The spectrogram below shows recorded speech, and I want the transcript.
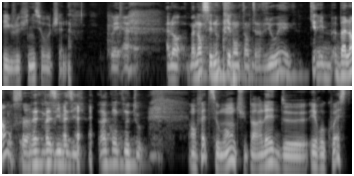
et que je finis sur votre chaîne. Oui, euh, alors maintenant, c'est nous qui allons t'interviewer. balance Vas-y, vas-y, raconte-nous tout. En fait, c'est au moment où tu parlais de HeroQuest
